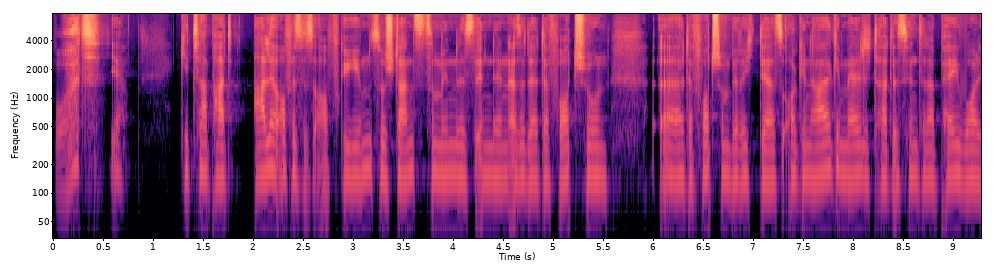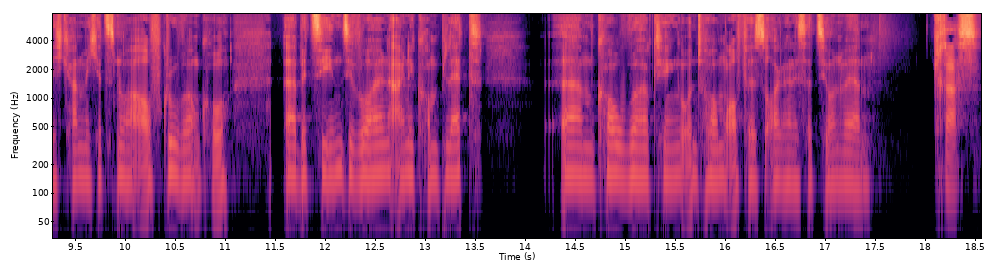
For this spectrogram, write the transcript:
What? Ja. GitHub hat alle Offices aufgegeben, so stand es zumindest in den, also der, der Fortune, äh, der Fortune-Bericht, der das Original gemeldet hat, ist hinter einer Paywall. Ich kann mich jetzt nur auf Groover und Co. Äh, beziehen. Sie wollen eine komplett ähm, Coworking und Homeoffice-Organisation werden. Krass.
